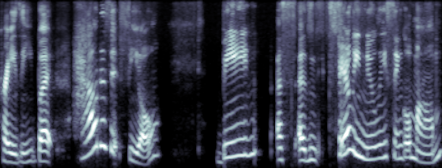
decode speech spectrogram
crazy but how does it feel being a, a fairly newly single mom,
